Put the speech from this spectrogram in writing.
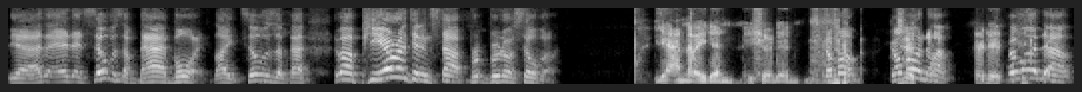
Yeah, and, and Silva's a bad boy. Like Silva's a bad. Well, Pereira didn't stop Br- Bruno Silva. Yeah, no, he didn't. He sure didn't. Come on, come on now. Sure did. Come on now.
